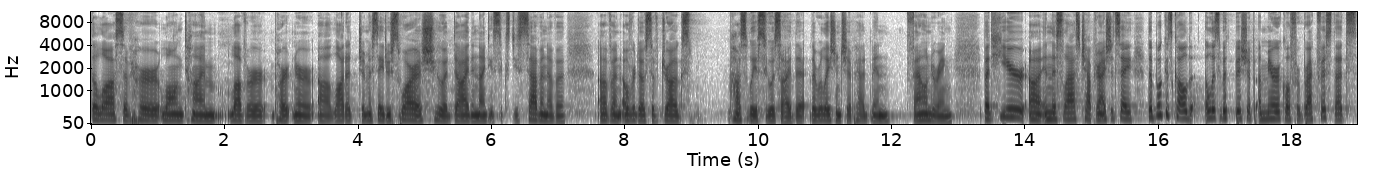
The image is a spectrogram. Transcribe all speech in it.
the loss of her longtime lover, partner, uh, Lota de Soares, who had died in 1967 of, a, of an overdose of drugs, possibly a suicide. The, the relationship had been foundering. But here uh, in this last chapter, I should say, the book is called Elizabeth Bishop, A Miracle for Breakfast. That's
